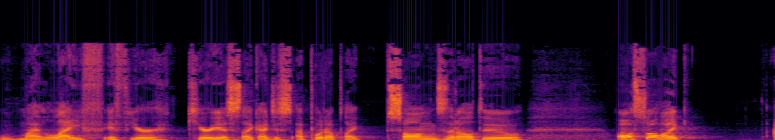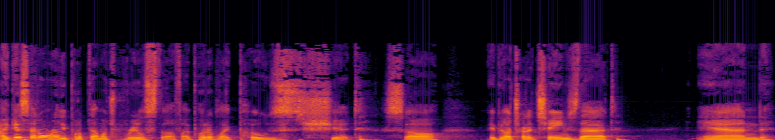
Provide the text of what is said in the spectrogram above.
my life if you're curious. Like I just I put up like songs that I'll do. Also like I guess I don't really put up that much real stuff. I put up like pose shit. So maybe I'll try to change that. And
